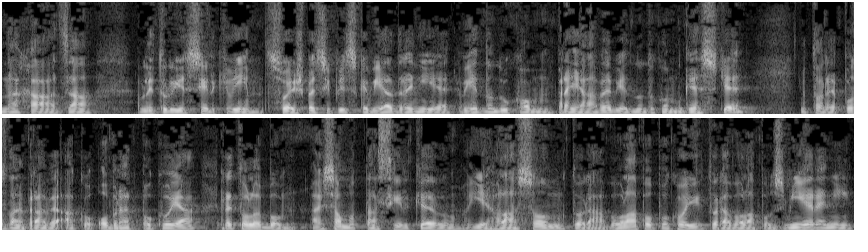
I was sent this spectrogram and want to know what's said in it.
nachádza v liturgii cirkvi svoje špecifické vyjadrenie v jednoduchom prejave, v jednoduchom geste, ktoré poznáme práve ako obrad pokoja, preto lebo aj samotná církev je hlasom, ktorá volá po pokoji, ktorá volá po zmierení.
